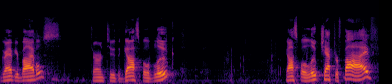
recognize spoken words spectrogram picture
grab your Bibles, turn to the Gospel of Luke. Gospel of Luke, chapter 5.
